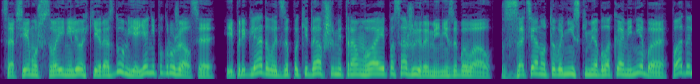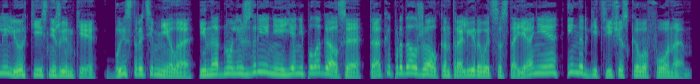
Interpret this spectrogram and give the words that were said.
Совсем уж в свои нелегкие раздумья я не погружался и приглядывать за покидавшими трамваи пассажирами не забывал. С затянутого низкими облаками неба падали легкие снежинки. Быстро темнело, и на одно лишь зрение я не полагался, так и продолжал контролировать состояние энергетического фона.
